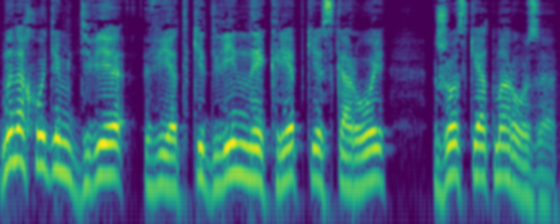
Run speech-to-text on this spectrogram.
Мы находим две ветки, длинные, крепкие, с корой, жесткие от мороза.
